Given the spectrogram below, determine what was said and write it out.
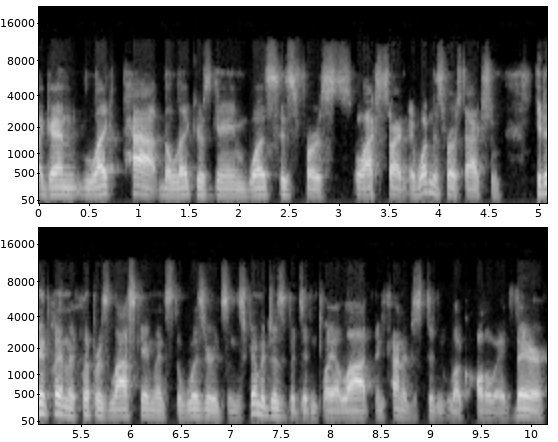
again, like Pat, the Lakers game was his first. Well, actually, sorry, it wasn't his first action. He did play in the Clippers last game against the Wizards in the scrimmages, but didn't play a lot and kind of just didn't look all the way there.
